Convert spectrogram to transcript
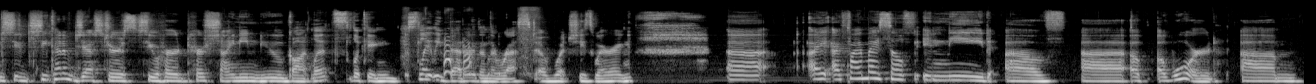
She she kind of gestures to her her shiny new gauntlets, looking slightly better than the rest of what she's wearing. Uh, I, I find myself in need of uh, a, a ward. Um,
